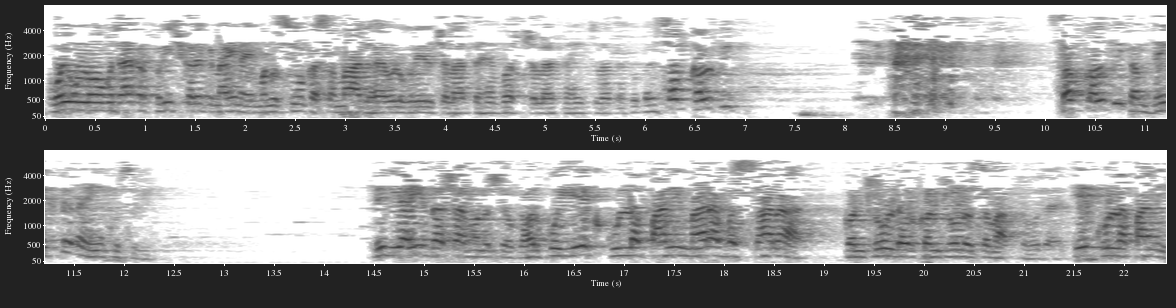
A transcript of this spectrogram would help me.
कोई उन लोगों को जाकर प्रीच करे कि नहीं नहीं, मनुष्यों का समाज है, वो लोग रेल चलाते हैं बस चलाते हैं चलाते हैं। तो सब कल्पित। सब कल्पित, हम देखते नहीं कुछ भी। ठीक यही दशा मनुष्यों का और कोई एक कुल्ला पानी मारा, बस सारा कंट्रोल्ड और कंट्रोलर समाप्त हो जाए। एक खुला पानी।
